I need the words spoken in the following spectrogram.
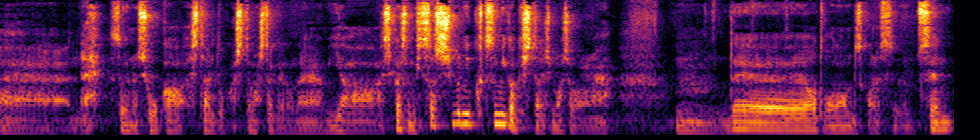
えー、ね、そういうの消化したりとかしてましたけどね。いやしかしも久しぶりに靴磨きしたりしましたからね。うん、であとは何ですかね。洗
